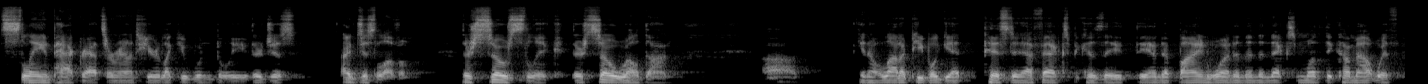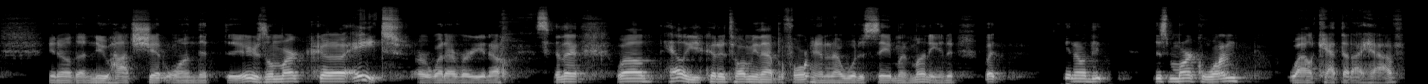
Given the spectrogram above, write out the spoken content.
slaying pack rats around here like you wouldn't believe. They're just, I just love them. They're so slick. They're so well done. You know, a lot of people get pissed at FX because they they end up buying one, and then the next month they come out with, you know, the new hot shit one that here's a Mark uh, Eight or whatever. You know, so that well, hell, you could have told me that beforehand, and I would have saved my money it. But you know, the, this Mark One Wildcat that I have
